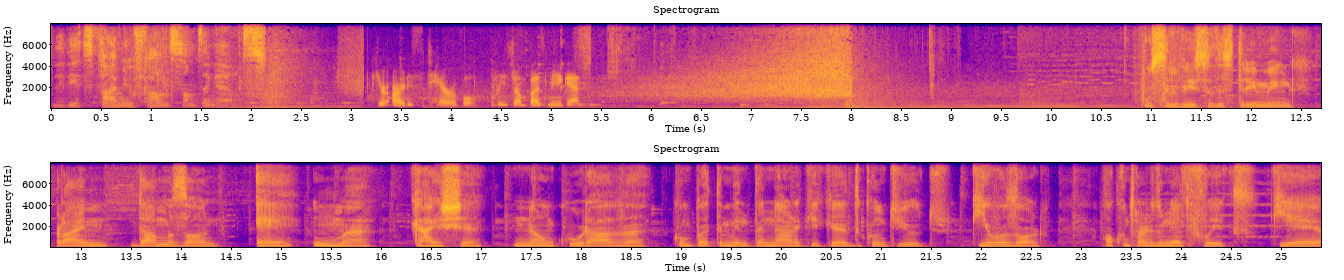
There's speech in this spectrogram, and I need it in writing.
Maybe it's time you found something else. Your art is terrible. Please don't buzz me again. O serviço de streaming Prime da Amazon é uma caixa não curada, completamente anárquica de conteúdos que eu adoro. Ao contrário do Netflix, que é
